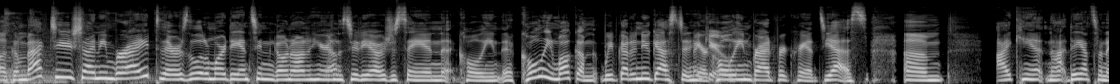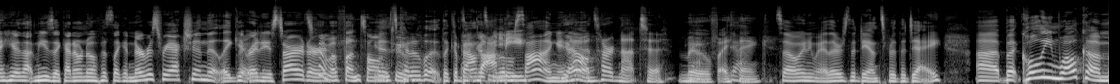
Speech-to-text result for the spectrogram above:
Welcome back to Shining Bright. There's a little more dancing going on here in the studio. I was just saying, Colleen, uh, Colleen, welcome. We've got a new guest in here, you. Colleen Bradford Krantz. Yes. Um, I can't not dance when I hear that music. I don't know if it's like a nervous reaction that like get ready to start or kind of a fun song, It's too. kind of like a bouncy little song. I Yeah, know. it's hard not to move, I Yeah. think. So anyway, there's the dance for the day. Uh, but Colleen, welcome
